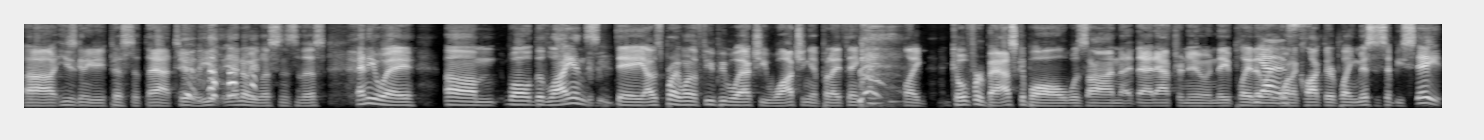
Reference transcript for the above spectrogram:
Uh, he's gonna be pissed at that too. He, I know he listens to this. Anyway, um, well, the Lions day, I was probably one of the few people actually watching it, but I think like Gopher basketball was on that afternoon. They played at yes. like one o'clock. They were playing Mississippi State,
